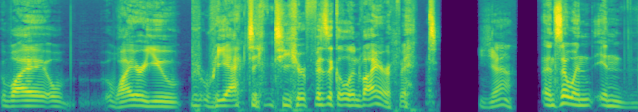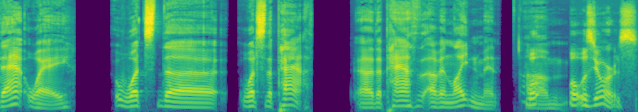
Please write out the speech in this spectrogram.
why why are you reacting to your physical environment? Yeah. And so in in that way, what's the what's the path? Uh, the path of enlightenment. What, Um, what was yours?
